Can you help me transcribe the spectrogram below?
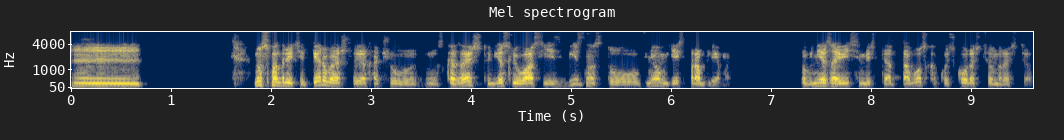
Ну, смотрите, первое, что я хочу сказать, что если у вас есть бизнес, то в нем есть проблемы вне зависимости от того, с какой скоростью он растет.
